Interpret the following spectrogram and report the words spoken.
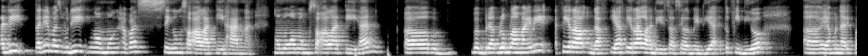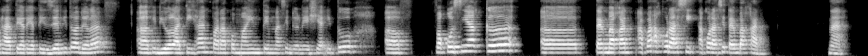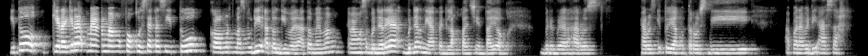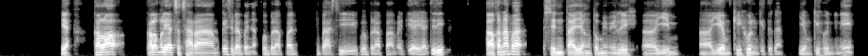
tadi tadi Mas Budi ngomong apa singgung soal latihan. Nah, ngomong-ngomong soal latihan, eh, be- beberapa belum lama ini viral enggak ya viral lah di sosial media itu video eh, yang menarik perhatian netizen itu adalah eh, video latihan para pemain timnas Indonesia itu eh, fokusnya ke eh, tembakan apa akurasi akurasi tembakan. Nah, itu kira-kira memang fokusnya ke situ kalau menurut Mas Budi atau gimana? Atau memang memang sebenarnya benar nih apa yang dilakukan Sintayong benar-benar harus harus itu yang terus di apa namanya diasah. Ya, kalau kalau melihat secara mungkin sudah banyak beberapa dibahas di beberapa media ya. Jadi uh, kenapa Sintayong tuh memilih uh, Yim uh, Yim Ki-hun gitu kan? Yim Ki-hun ini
